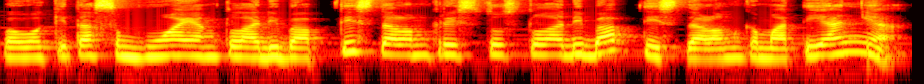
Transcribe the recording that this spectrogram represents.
bahwa kita semua yang telah dibaptis dalam Kristus telah dibaptis dalam kematiannya?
